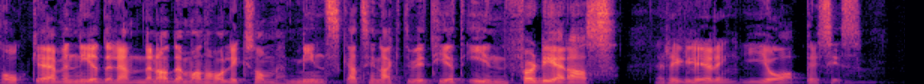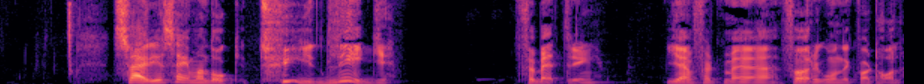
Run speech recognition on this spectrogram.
och även Nederländerna där man har liksom minskat sin aktivitet inför deras reglering. Ja, precis. Sverige säger man dock tydlig förbättring jämfört med föregående kvartal.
